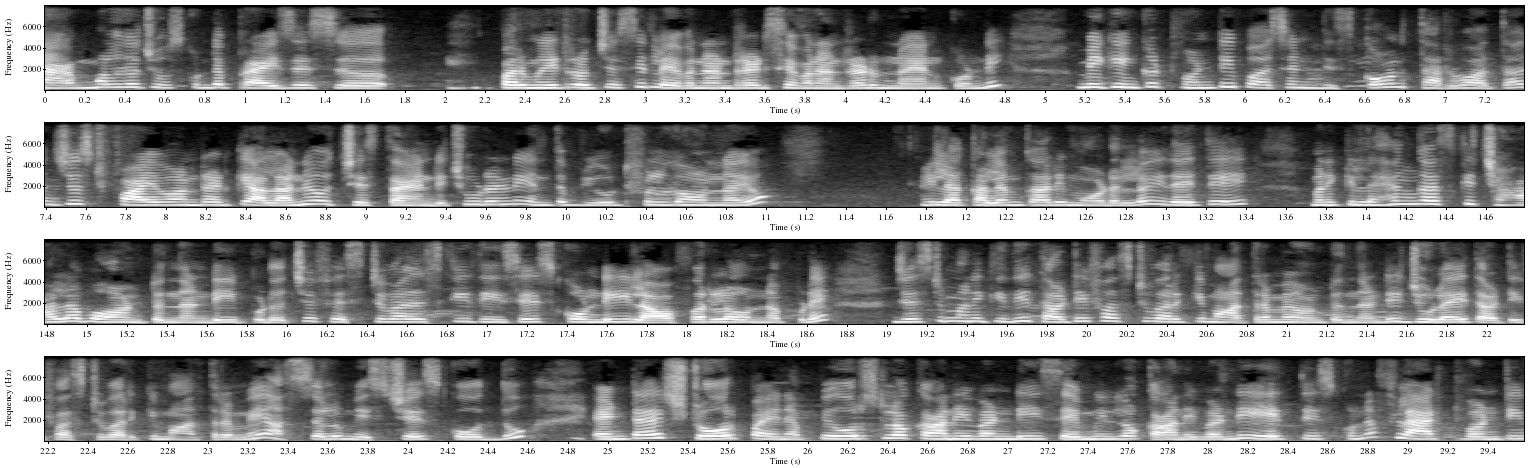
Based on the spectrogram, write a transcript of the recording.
నార్మల్గా చూసుకుంటే ప్రైజెస్ పర్ మీటర్ వచ్చేసి లెవెన్ హండ్రెడ్ సెవెన్ హండ్రెడ్ ఉన్నాయనుకోండి. మీకు ఇంకా ట్వంటీ పర్సెంట్ డిస్కౌంట్ తర్వాత జస్ట్ ఫైవ్ హండ్రెడ్కి అలానే వచ్చేస్తాయండి. చూడండి ఎంత బ్యూటిఫుల్గా ఉన్నాయో. ఇలా కలంకారీ మోడల్లో ఇదైతే మనకి లెహంగాస్కి చాలా బాగుంటుందండి. ఇప్పుడు వచ్చే ఫెస్టివల్స్కి తీసేసుకోండి ఇలా ఆఫర్లో ఉన్నప్పుడే. జస్ట్ మనకి ఇది థర్టీ ఫస్ట్ వరకు మాత్రమే ఉంటుందండి. జూలై థర్టీ ఫస్ట్ వరకు మాత్రమే అస్సలు మిస్ చేసుకోవద్దు. ఎంటైర్ స్టోర్ పైన ప్యూర్స్లో కానివ్వండి సెమీలో కానివ్వండి ఏది తీసుకున్నా ఫ్లాట్ ట్వంటీ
